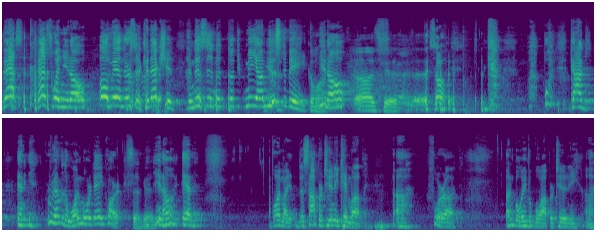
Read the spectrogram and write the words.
that's, that's when, you know, oh man, there's a connection, and this isn't the me I'm used to be. Come on. You know? Oh, that's good. So, God, boy, God, and remember the one more day part. So good. You know, and boy, my this opportunity came up uh, for a unbelievable opportunity. Uh,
